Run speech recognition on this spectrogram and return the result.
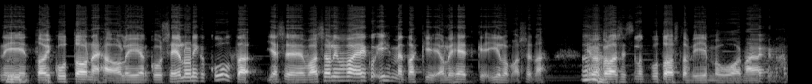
niin Mm. toi kutonenhan oli jonkun, se ei ollut niinku kulta jäsen, vaan se oli vaan joku ihme takia oli hetken ilmaisena. Ja mä Ah. pelasin silloin kutosta viime vuonna aika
